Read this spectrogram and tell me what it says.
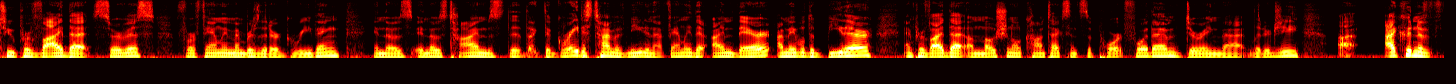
to provide that service for family members that are grieving in those in those times, the, like the greatest time of need in that family. That I'm there, I'm able to be there and provide that emotional context and support for them during that liturgy. I, I couldn't have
